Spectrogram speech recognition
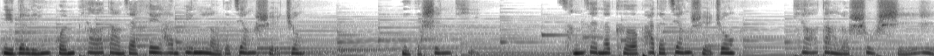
你的灵魂飘荡在黑暗冰冷的江水中，你的身体曾在那可怕的江水中飘荡了数十日，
